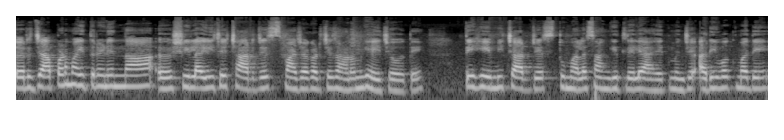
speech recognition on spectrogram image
तर ज्या पण मैत्रिणींना शिलाईचे चार्जेस माझ्याकडचे जाणून घ्यायचे होते ते हे मी चार्जेस तुम्हाला सांगितलेले आहेत. म्हणजे अरिवकमध्ये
